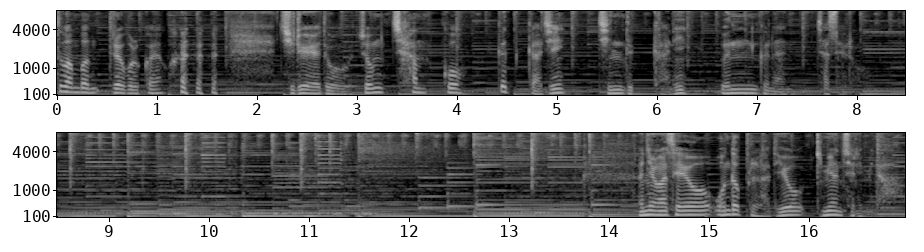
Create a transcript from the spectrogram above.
또 한번 들어볼까요? 지루해도 좀 참고 끝까지 진득하니 은근한 자세로. 안녕하세요. 원더풀 라디오 김현철입니다.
